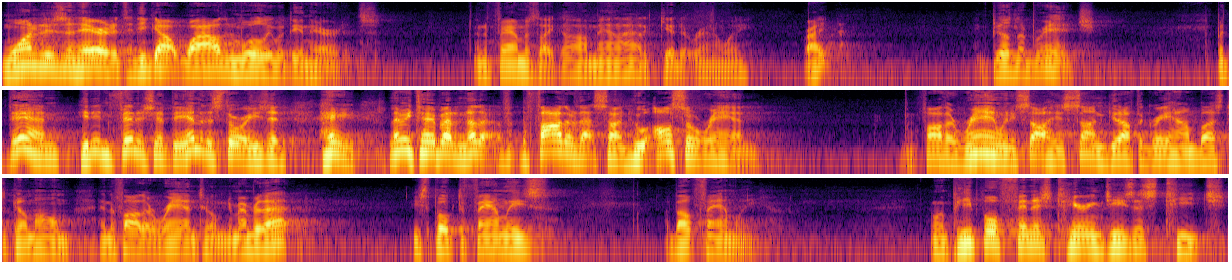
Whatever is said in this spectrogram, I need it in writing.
wanted his inheritance, and he got wild and woolly with the inheritance. And the family's like, Oh, man, I had a kid that ran away, right? Building a bridge. But then he didn't finish. At the end of the story, he said, Hey, let me tell you about another, the father of that son who also ran. The father ran when he saw his son get off the Greyhound bus to come home, and the father ran to him. Do you remember that? He spoke to families about family. And when people finished hearing Jesus teach,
